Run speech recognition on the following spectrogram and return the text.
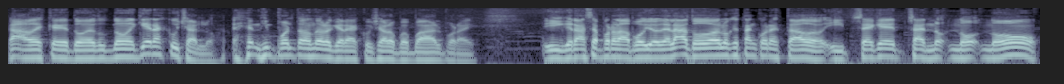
cada vez que donde, me quiera escucharlo. no importa dónde lo quieras escucharlo, pues bajar por ahí. Y gracias por el apoyo de la, todos los que están conectados. Y sé que, o sea, no, no, no. O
